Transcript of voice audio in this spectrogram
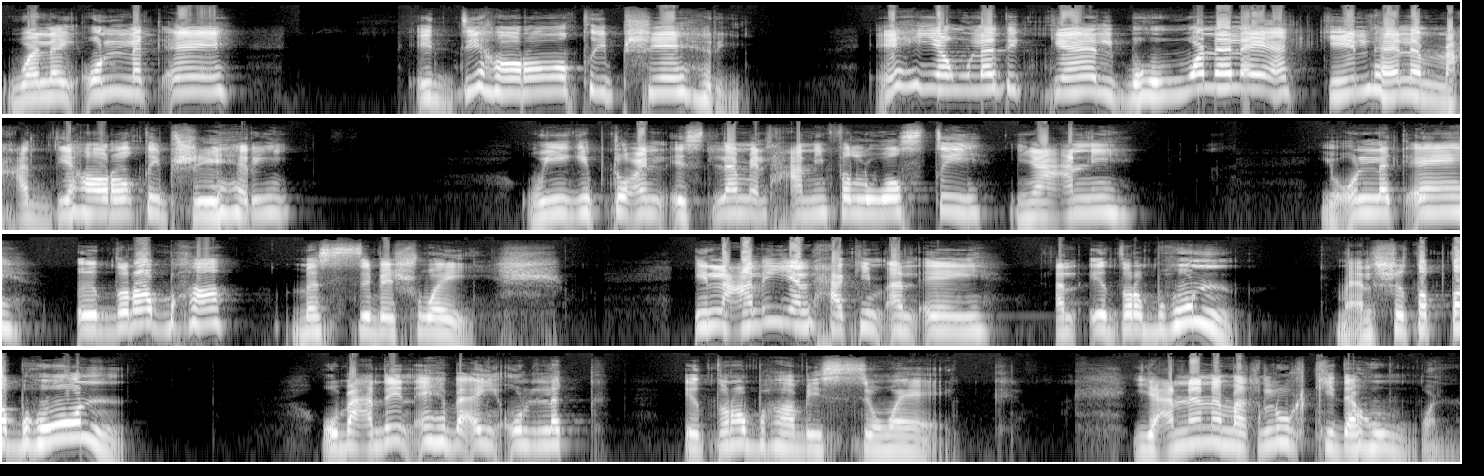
ولا يقولك إيه؟ اديها راتب شهري. إيه يا ولاد الكلب؟ هو أنا لا ياكلها لما حديها راتب شهري ويجي بتوع الإسلام الحنيف الوسطي يعني يقولك إيه؟ اضربها بس بشويش. العلي الحكيم قال إيه؟ قال اضربهن. ما قالش طبطبهن. وبعدين إيه بقى يقولك اضربها بالسواك. يعني أنا مغلول كده هون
